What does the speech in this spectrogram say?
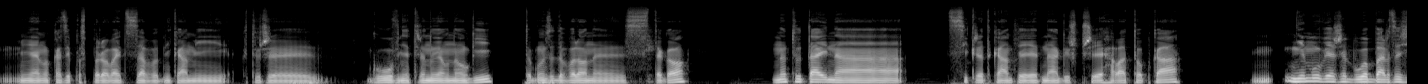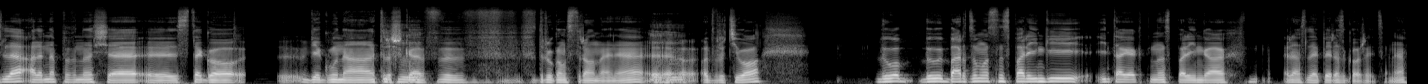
miałem okazję posporować z zawodnikami, którzy głównie trenują nogi. To byłem zadowolony z tego. No tutaj na Secret Campie jednak już przyjechała topka, nie mówię, że było bardzo źle, ale na pewno się y, z tego y, bieguna troszkę mhm. w, w, w, drugą stronę, nie? Y, mhm. Odwróciło. Było, były bardzo mocne sparingi i tak jak to na sparingach, raz lepiej, raz gorzej, co nie?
